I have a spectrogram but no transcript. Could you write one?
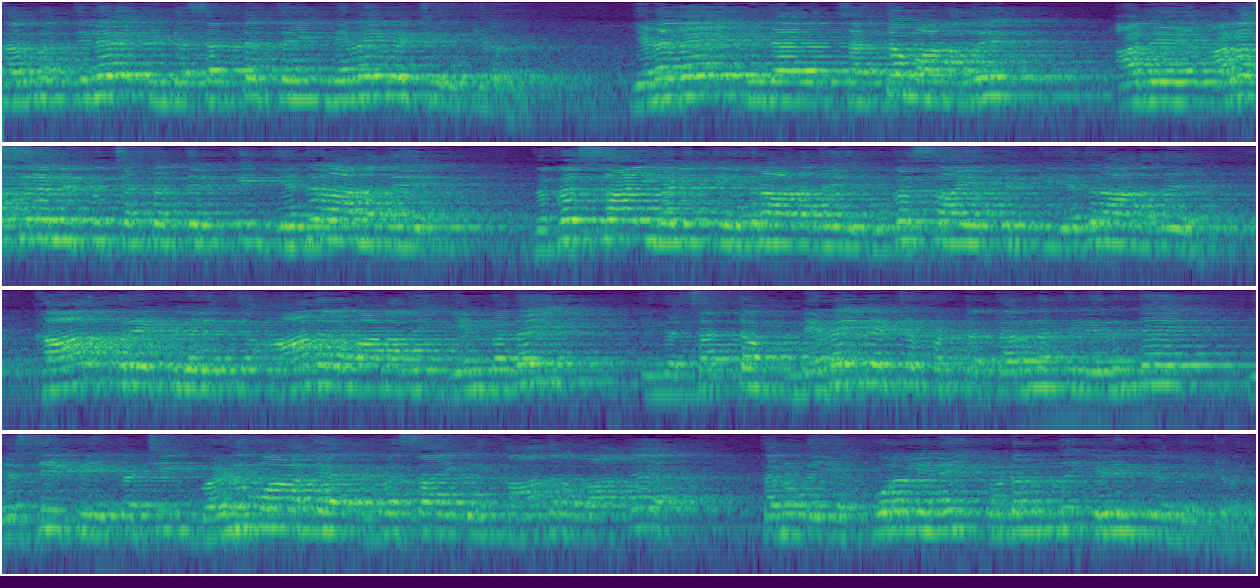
தருணத்திலே இந்த சட்டத்தை நிறைவேற்றி இருக்கிறது எனவே இந்த சட்டமானது அது அரசியலமைப்பு சட்டத்திற்கு எதிரானது விவசாயிகளுக்கு எதிரானது விவசாயத்திற்கு எதிரானது கார்ப்பரேட்டுகளுக்கு ஆதரவானது என்பதை இந்த சட்டம் நிறைவேற்றப்பட்ட தருணத்திலிருந்து எஸ்டிபி கட்சி வலுவாக விவசாயிகளுக்கு ஆதரவாக தன்னுடைய குரலினை தொடர்ந்து எழுப்பி வந்திருக்கிறது.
